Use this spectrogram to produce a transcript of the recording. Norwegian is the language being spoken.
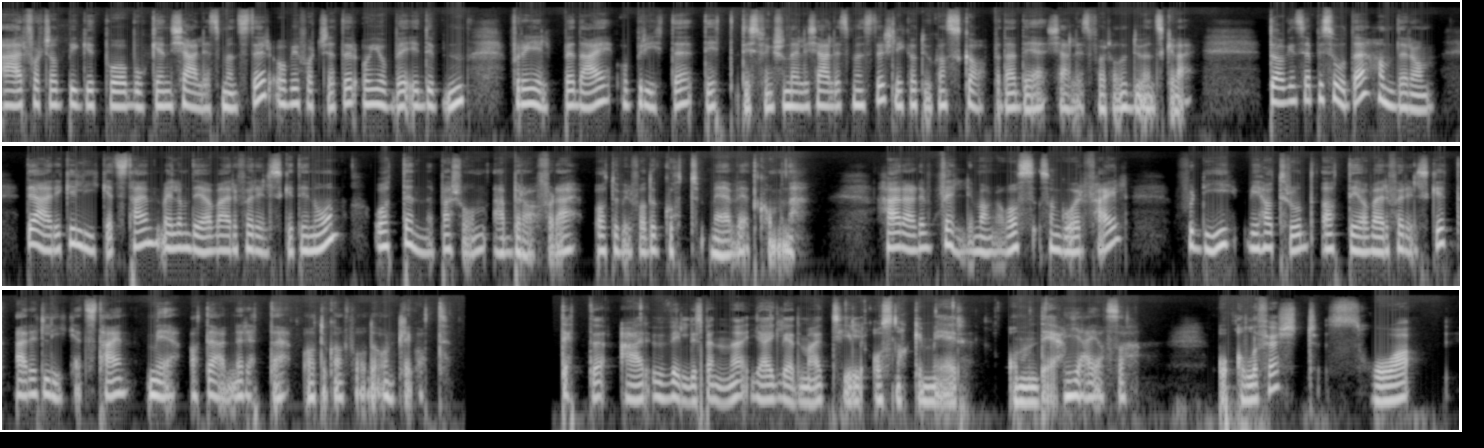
er fortsatt bygget på boken Kjærlighetsmønster, og vi fortsetter å jobbe i dybden for å hjelpe deg å bryte ditt dysfunksjonelle kjærlighetsmønster, slik at du kan skape deg det kjærlighetsforholdet du ønsker deg. Dagens episode handler om det er ikke likhetstegn mellom det å være forelsket i noen og at denne personen er bra for deg, og at du vil få det godt med vedkommende. Her er det veldig mange av oss som går feil, fordi vi har trodd at det å være forelsket er et likhetstegn med at det er den rette, og at du kan få det ordentlig godt. Dette er veldig spennende. Jeg gleder meg til å snakke mer om det. Jeg også. Og aller først så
